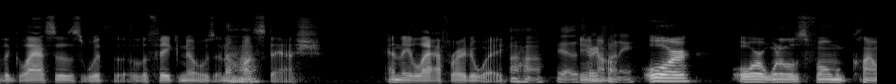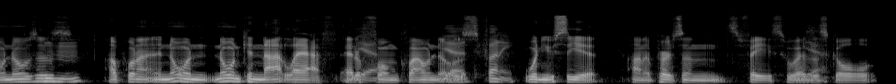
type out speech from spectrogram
the glasses with the, the fake nose and a Uh-huh. mustache, and they laugh right away. Uh huh. Yeah, that's you very know. funny. Or or one of those foam clown noses. Mhm. I'll put on, and no one no one can not laugh at a foam clown nose. Yeah, it's funny. when you see it on a person's face who has Yeah. a skull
